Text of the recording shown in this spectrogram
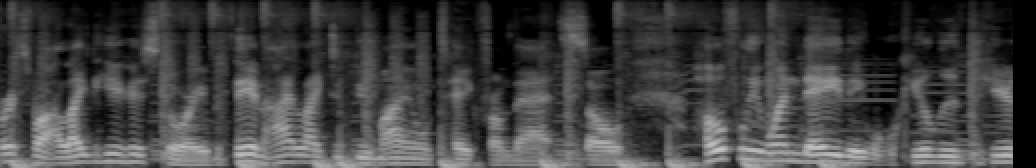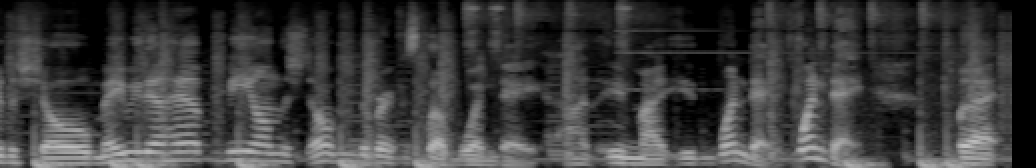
first of all, I like to hear his story, but then I like to do my own take from that. So hopefully one day they will hear the, hear the show. Maybe they'll have me on the show, on the Breakfast Club one day. Uh, in my in one day, one day. But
